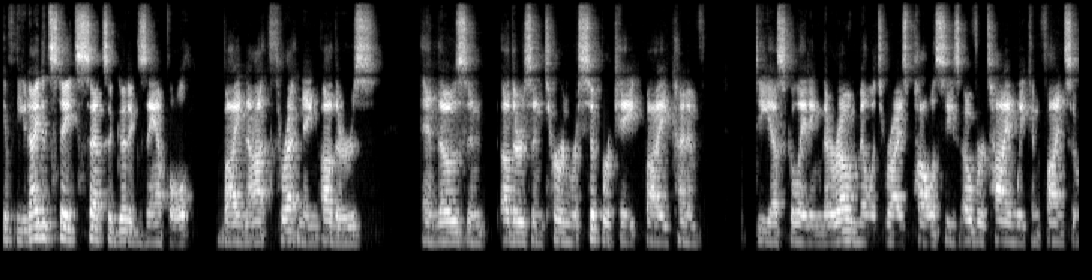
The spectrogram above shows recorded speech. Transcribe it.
if the united states sets a good example by not threatening others, and those and others in turn reciprocate by kind of de-escalating their own militarized policies. Over time we can find some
